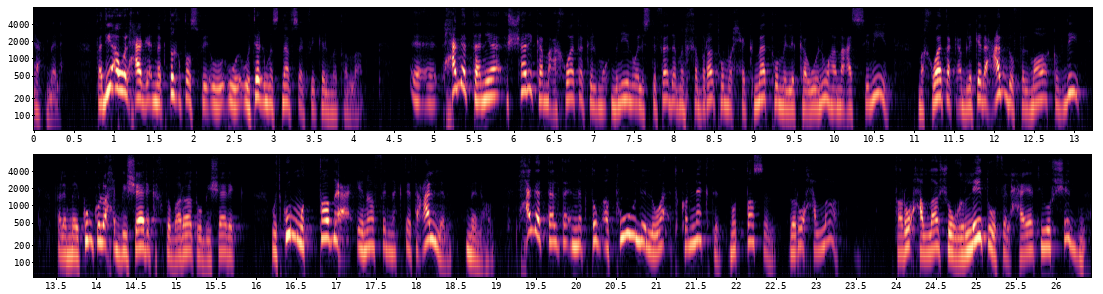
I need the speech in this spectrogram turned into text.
اعملها. فدي أول حاجة إنك تغطس في وتغمس نفسك في كلمة الله. الحاجة الثانية الشركة مع أخواتك المؤمنين والاستفادة من خبراتهم وحكمتهم اللي كونوها مع السنين. ما أخواتك قبل كده عدوا في المواقف دي. فلما يكون كل واحد بيشارك اختباراته وبيشارك وتكون متضع اناف إنك تتعلم منهم. الحاجة الثالثة إنك تبقى طول الوقت كونكتد متصل بروح الله. فروح الله شغلته في الحياة يرشدنا.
